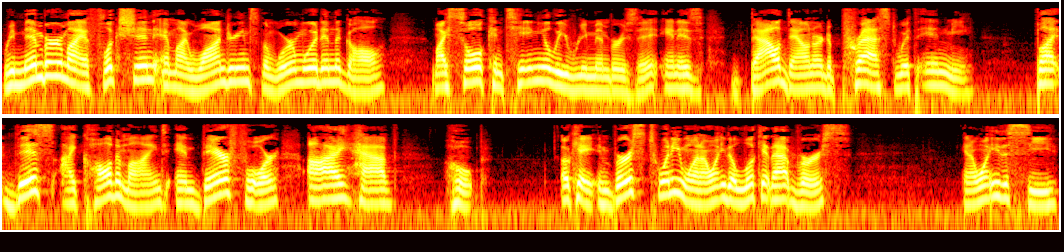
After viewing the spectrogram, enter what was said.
Remember my affliction and my wanderings, the wormwood and the gall. My soul continually remembers it and is bowed down or depressed within me. But this I call to mind and therefore I have hope. Okay, in verse 21, I want you to look at that verse and I want you to see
